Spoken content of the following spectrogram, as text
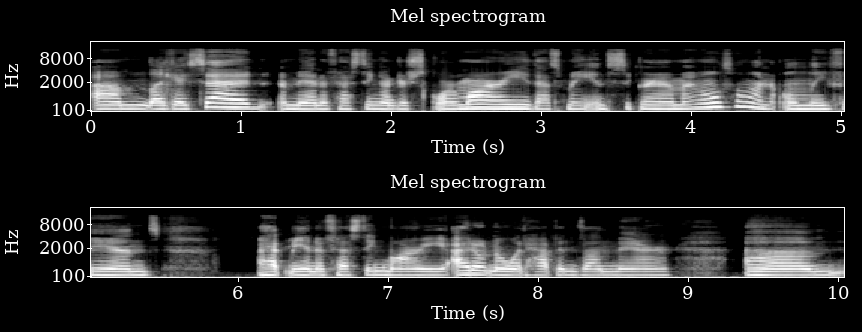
Um, like I said, I'm manifesting underscore Mari. That's my Instagram. I'm also on OnlyFans at manifesting Mari. I don't know what happens on there. Um,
